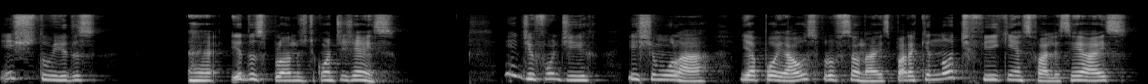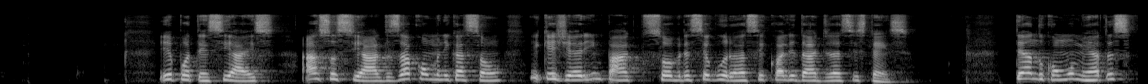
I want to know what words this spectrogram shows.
instituídas eh, e dos planos de contingência, e difundir, estimular e apoiar os profissionais para que notifiquem as falhas reais e potenciais associadas à comunicação e que gere impacto sobre a segurança e qualidade da assistência, tendo como metas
